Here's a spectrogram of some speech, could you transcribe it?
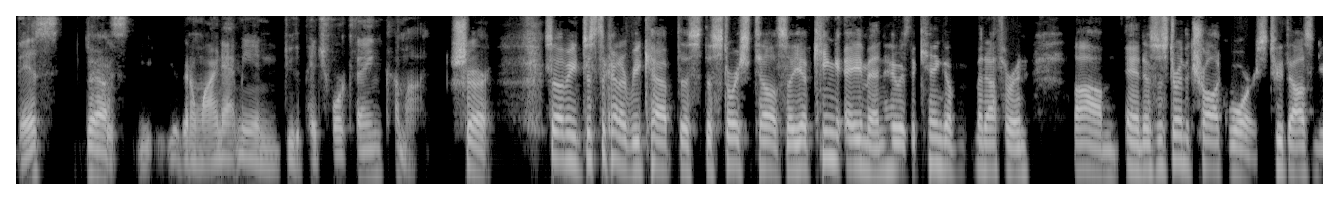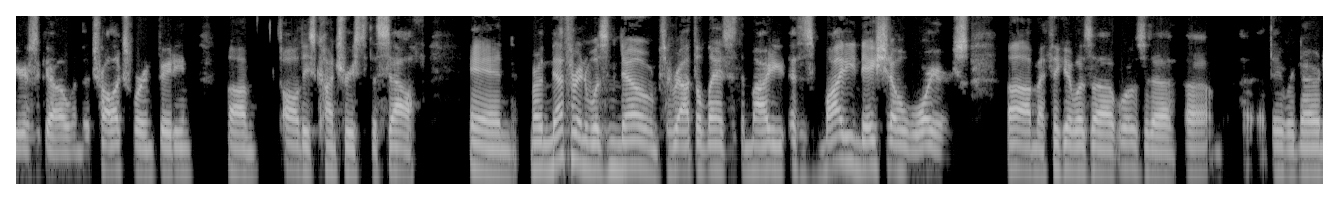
this yeah. You're going to whine at me and do the pitchfork thing? Come on. Sure. So, I mean, just to kind of recap this, the story she tells. So, you have King Aemon, who is the king of Manetheren. Um, and this was during the Trolloc Wars 2,000 years ago when the Trollocs were invading um, all these countries to the south. And Manetheren was known throughout the lands as the mighty, as this mighty nation of warriors. Um, I think it was a, what was it? A, um, they were known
